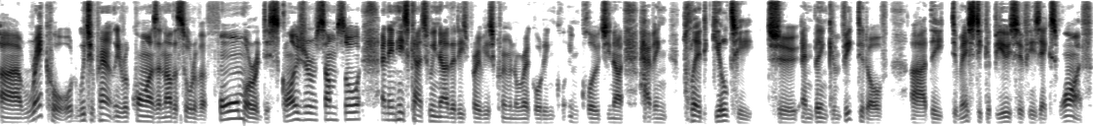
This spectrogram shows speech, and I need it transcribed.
uh, record, which apparently requires another sort of a form or a disclosure of some sort. And in his case, we know that his previous criminal record inc- includes, you know, having pled guilty to and being convicted of uh, the domestic abuse of his ex-wife.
